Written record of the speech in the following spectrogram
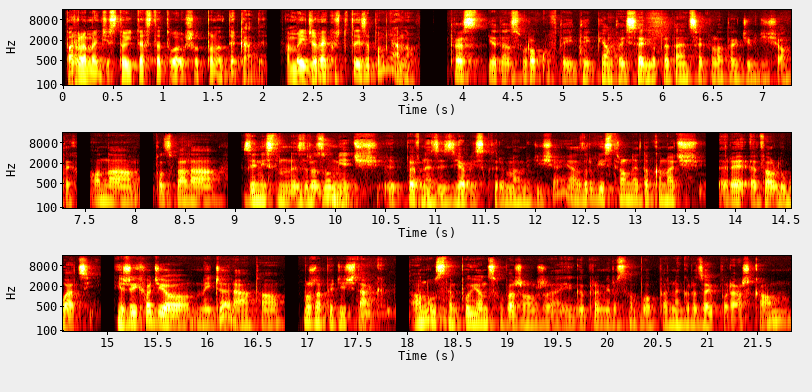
parlamencie stoi ta statua już od ponad dekady. A Majora jakoś tutaj zapomniano. To jest jeden z uroków tej, tej piątej serii opowiadającej w latach 90. Ona pozwala z jednej strony zrozumieć pewne ze zjawisk, które mamy dzisiaj, a z drugiej strony dokonać reewaluacji. Jeżeli chodzi o Majora, to można powiedzieć tak. On ustępując uważał, że jego premierostwo było pewnego rodzaju porażką.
